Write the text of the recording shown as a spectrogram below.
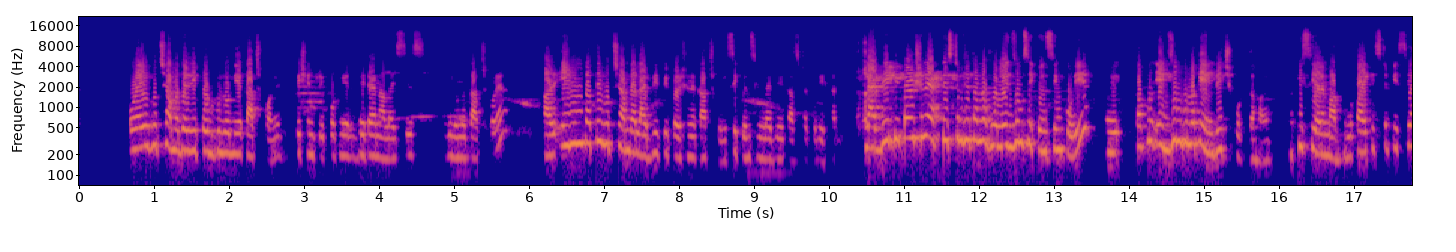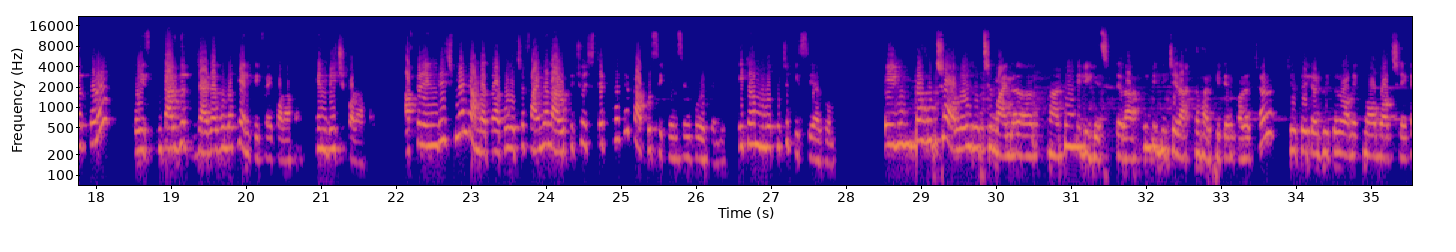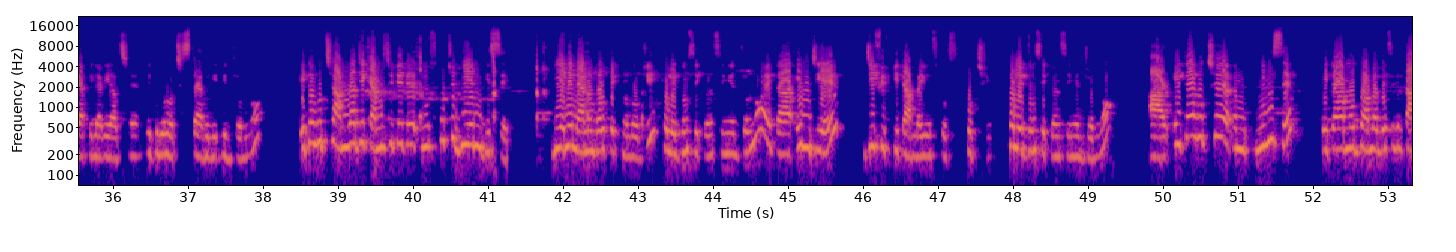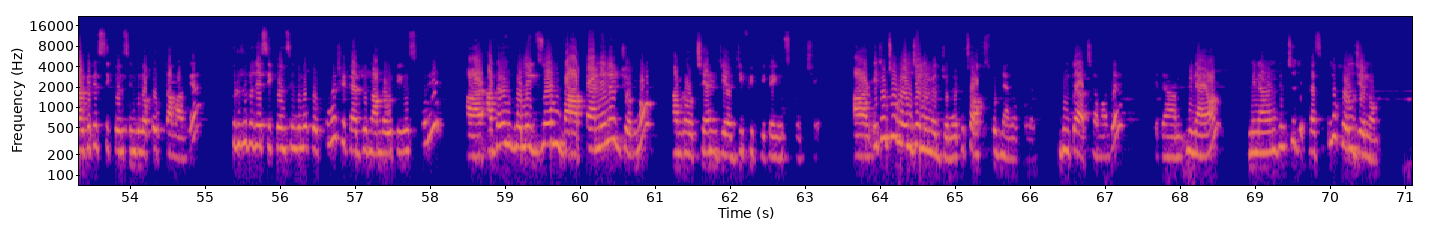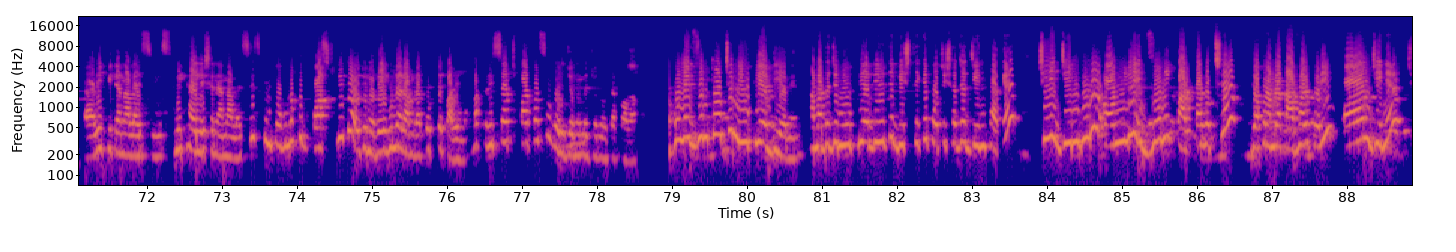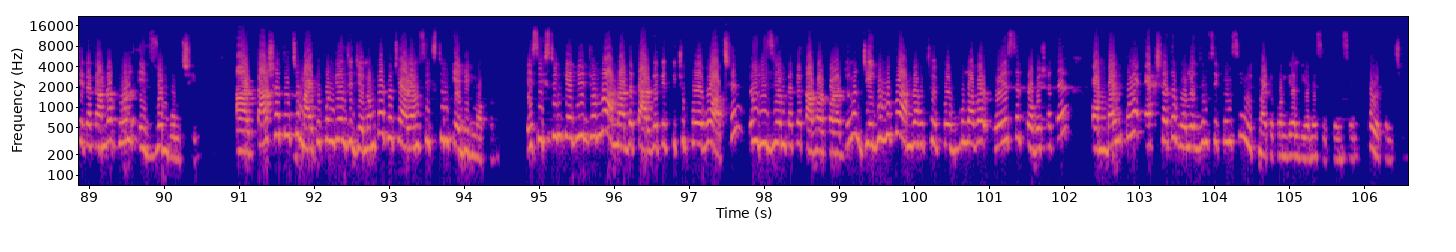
ওরাই হচ্ছে আমাদের রিপোর্টগুলো নিয়ে কাজ করে পেশেন্ট রিপোর্ট নিয়ে ডেটা অ্যানালাইসিস এগুলো নিয়ে কাজ করে। আর এই রুমটাতে হচ্ছে আমরা লাইব্রেরি প্রিপারেশনের কাজ করি সিকোয়েন্সিং লাইব্রেরির কাজটা করি এখানে। লাইব্রেরি প্রিপারেশনের একটা স্টেপ যেটা আমরা হোল এক্সাম সিকোয়েন্সিং করি তখন এক্সাম গুলোকে এনরিচ করতে হয় পিসিআর এর মাধ্যমে। কয়েক স্টেপ পিসিআর করে ওই টার্গেট জায়গাগুলোকে এমপ্লিফাই করা হয় এনরিচ করা হয়। আফটার এনরিচমেন্ট আমরা তারপর হচ্ছে ফাইনাল আরও কিছু স্টেপ থাকে, তারপর সিকোয়েন্সিং করে ফেলি। এটা মূলত হচ্ছে পিসিআর রুম এই রুমটা হচ্ছে অলওয়েজ হচ্ছে মাইনাস টোয়েন্টি ডিগ্রিতে টোয়েন্টি রাখতে হয় কি টেম্পারেচার যেহেতু এটার ভিতরে অনেক নব আছে ক্যাপিলারি আছে, এগুলো হচ্ছে স্ট্যাবিলিটির জন্য। এটা হচ্ছে আমরা যে কেমিস্ট্রিটা ইউজ করছি DNB seq DNA nanoball technology whole একদম সিকোয়েন্সিং এর জন্য। এটা এমজিএ জি ফিফটিটা আমরা ইউজ করছি হোল একদম সিকোয়েন্সিং এর জন্য। আর এটা হচ্ছে মিনিসেক এটার মধ্যে আমরা বেসিক্যালি টার্গেটেড সিকোয়েন্সিংগুলো করতাম আগে। ছোট ছোট যে সিকোয়েন্সিংগুলো করতে হয়, সেটার জন্য আমরা ওইটা ইউজ করি। আর আদারওয়াইজ হোল এক্সোম বা প্যানেলের জন্য আমরা হচ্ছে এমজিআর জি ফিফটিটা ইউজ করছি। আর এটা হচ্ছে হোল জেনোমের জন্য, এটা হচ্ছে অক্সফোর্ড ন্যানোপোরের দুইটা আছে আমাদের, এটা মিনায়ন মিনায়ন হচ্ছে basically whole genome repeat analysis methylation analysis কিন্তু ওগুলো খুব কস্টলি তো ওই জন্য রেগুলার আমরা করতে পারি না। বাট রিসার্চ পারপাসে হোল জেনোমের জন্য ওটা করা হয়। হোল এক্সোম তো হচ্ছে নিউক্লিয়ার ডিএনএ আমাদের যে নিউক্লিয়ার ডিএনএ বিশ থেকে পঁচিশ হাজার জিন থাকে, সেই জিনগুলোর অনলি এক্সোনিক পার্টটা হচ্ছে যখন আমরা কাভার করি অল জিনের সেটাকে আমরা হোল এক্সোম বলছি। আর তার সাথে হচ্ছে মাইটোকন্ড্রিয়াল যে জেনোমটা হচ্ছে অ্যারাউন্ড সিক্সটিন কেবির মতো। এই সিক্সটিন কেবির জন্য আমাদের টার্গেটেড কিছু প্রোবও আছে, ওই রিজিয়নটাকে কাভার করার জন্য, যেগুলোকে আমরা হচ্ছে ওই প্রোবগুলো আবার ওএস এর প্রোবের সাথে কম্বাইন করে একসাথে whole exome sequencing with mitochondrial DNA sequencing করে ফেলছি।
